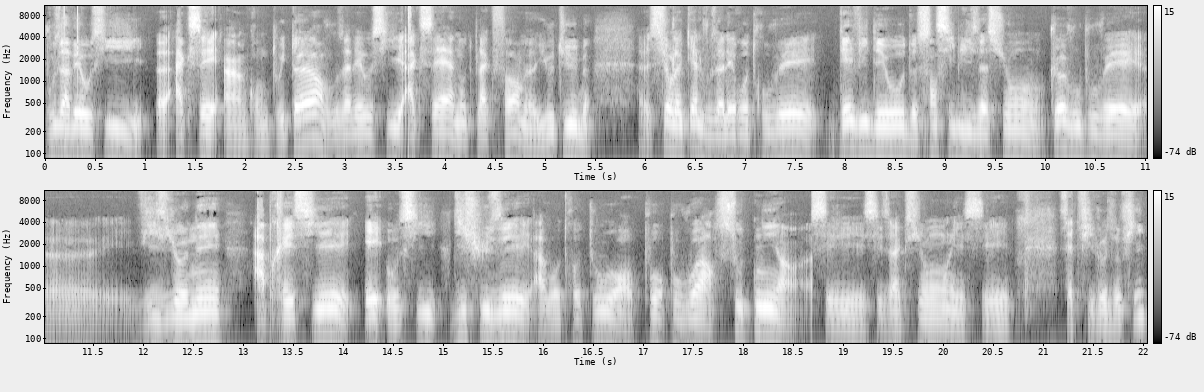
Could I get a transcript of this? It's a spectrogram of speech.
Vous avez aussi euh, accès à un compte Twitter, vous avez aussi accès à notre plateforme YouTube euh, sur lequel vous allez retrouver des vidéos de sensibilisation que vous pouvez visionner, apprécier et aussi diffuser à votre tour pour pouvoir soutenir ces, ces actions et ces, cette philosophie.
